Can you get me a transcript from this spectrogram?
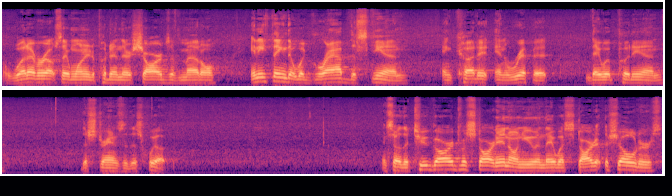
whatever else they wanted to put in there, shards of metal, anything that would grab the skin and cut it and rip it, they would put in the strands of this whip. And so the two guards would start in on you, and they would start at the shoulders,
